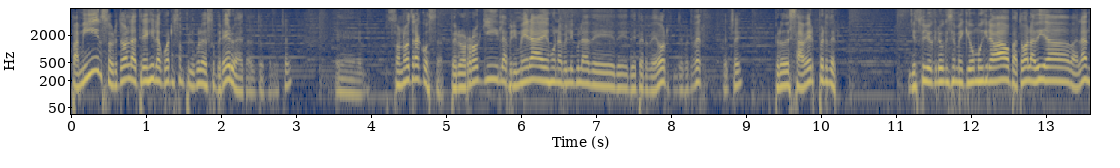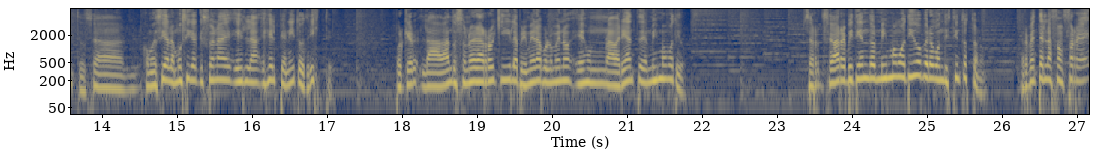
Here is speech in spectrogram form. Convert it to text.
para mí sobre todo la tres y la cuatro son películas de superhéroes a tal altura, ¿cachai? Eh, son otra cosa, pero Rocky la primera es una película de, de- de perdedor, de perder, ¿cachai? Pero de saber perder. Y eso yo creo que se me quedó muy grabado para toda la vida adelante. O sea, como decía, la música que suena es, la, es el pianito triste. Porque la banda sonora Rocky, la primera por lo menos, es una variante del mismo motivo. Se, va repitiendo el mismo motivo, pero con distintos tonos. De repente es la fanfarria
